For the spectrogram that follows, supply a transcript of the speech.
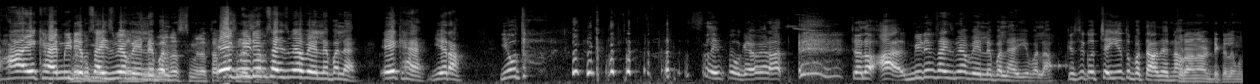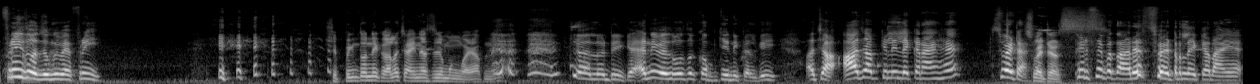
हाँ एक है मीडियम साइज़ में अवेलेबल एक मीडियम साइज़ में अवेलेबल है। एक है ये रहा। ये उतार स्लिप हो गया मेरा। चलो मीडियम साइज़ में अवेलेबल है ये वाला। किसी को चाहिए तो बता देना। पुराना आर्टिकल है फ्री दे दूँगी मैं फ्री शिपिंग तो निकालो चाइना से जो मंगवाया आपने। चलो ठीक है। एनीवेज वो तो कब की निकल गई। अच्छा आज आपके लिए लेकर आए हैं स्वेटर स्वेटर्स फिर से बता रहे हैं स्वेटर लेकर आए हैं।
